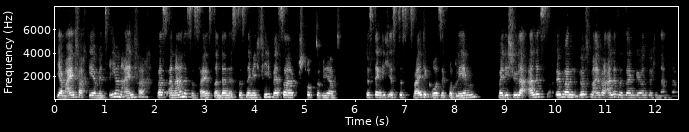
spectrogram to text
Die haben einfach Geometrie und einfach was Analysis heißt. Und dann ist das nämlich viel besser strukturiert. Das, denke ich, ist das zweite große Problem, weil die Schüler alles, irgendwann wirft man einfach alles in seinem Gehirn durcheinander.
